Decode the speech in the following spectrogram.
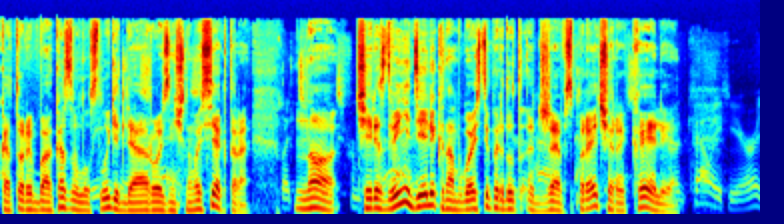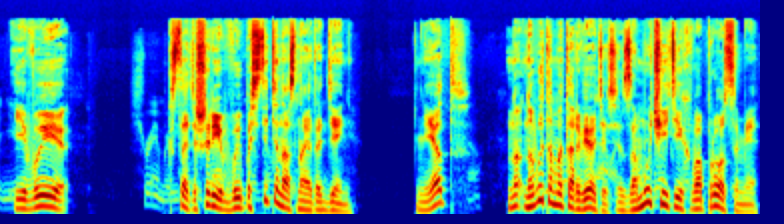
который бы оказывал услуги для розничного сектора. Но через две недели к нам в гости придут Джефф Спречер и Келли. И вы... Кстати, Шри, вы посетите нас на этот день? Нет? Но, но вы там оторветесь, замучаете их вопросами.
